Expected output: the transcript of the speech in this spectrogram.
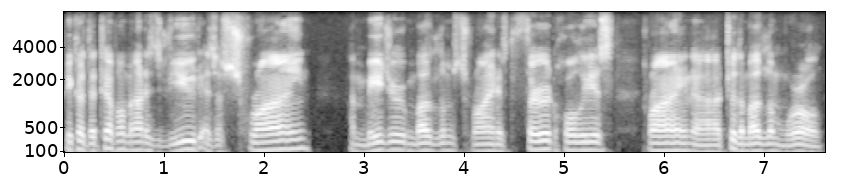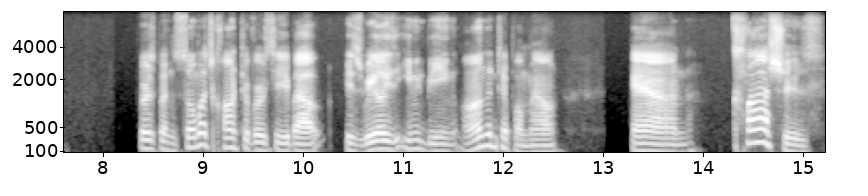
because the Temple Mount is viewed as a shrine, a major Muslim shrine. It's the third holiest shrine uh, to the Muslim world there's been so much controversy about Israelis even being on the Temple Mount, and clashes,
